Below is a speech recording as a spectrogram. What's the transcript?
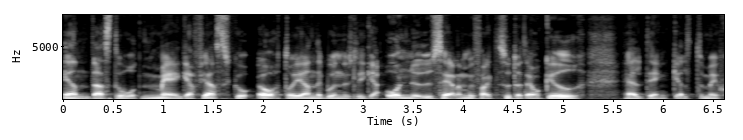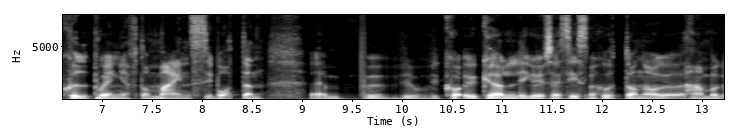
enda stort megafiasko återigen i Bundesliga. Och nu ser de ju faktiskt ut att åka ur helt enkelt. De är sju poäng efter Mainz i botten. Eh, Köln ligger i sig sist med 17 och Hamburg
